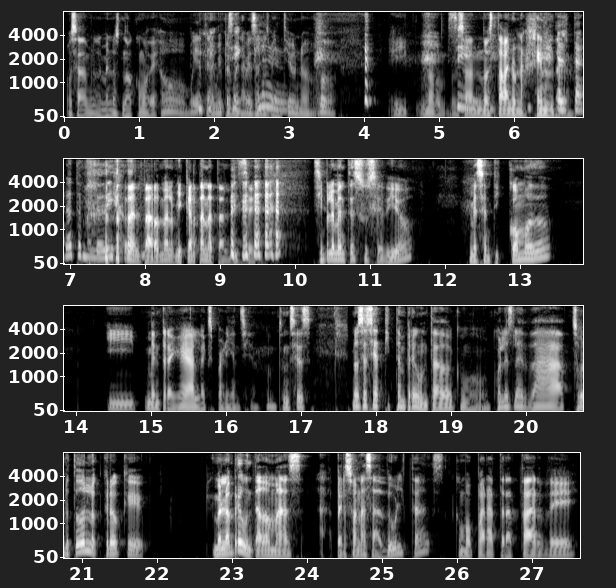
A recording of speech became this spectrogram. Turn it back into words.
O sea, al menos no como de, oh, voy a tener mi Sí, primera vez a los claro. 21. oh. Y no, o sea, no estaba en una agenda. El tarot me lo dijo. El tarot, me lo- mi carta natal dice. Simplemente sucedió, me sentí cómodo y me entregué a la experiencia. Entonces, no sé si a ti te han preguntado como cuál es la edad. Sobre todo lo creo que me lo han preguntado más a personas adultas como para tratar de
